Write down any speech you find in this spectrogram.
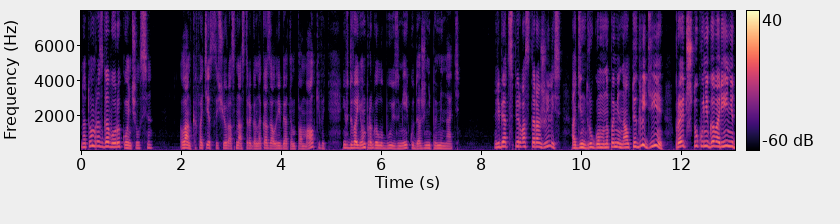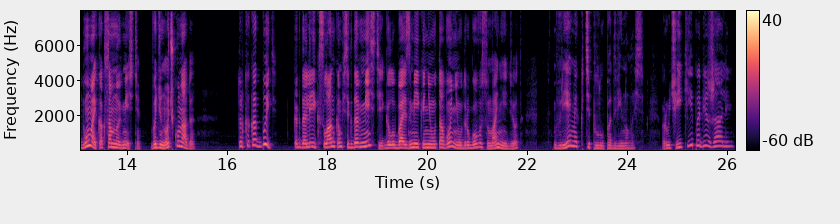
На том разговор и кончился. Ланков отец еще раз настрого наказал ребятам помалкивать и вдвоем про голубую змейку даже не поминать. Ребята сперва сторожились, один другому напоминал. «Ты гляди, про эту штуку не говори и не думай, как со мной вместе. В одиночку надо». Только как быть, когда Лейк с Ланком всегда вместе, и голубая змейка ни у того, ни у другого с ума не идет? Время к теплу подвинулось. Ручейки побежали.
